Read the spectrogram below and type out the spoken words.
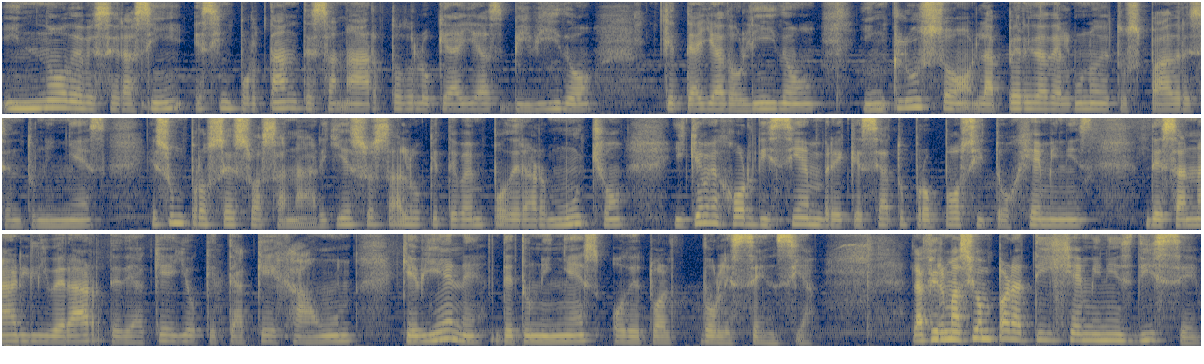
Y no debe ser así. Es importante sanar todo lo que hayas vivido, que te haya dolido, incluso la pérdida de alguno de tus padres en tu niñez, es un proceso a sanar y eso es algo que te va a empoderar mucho y qué mejor diciembre que sea tu propósito, Géminis, de sanar y liberarte de aquello que te aqueja aún, que viene de tu niñez o de tu adolescencia. La afirmación para ti, Géminis, dice,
